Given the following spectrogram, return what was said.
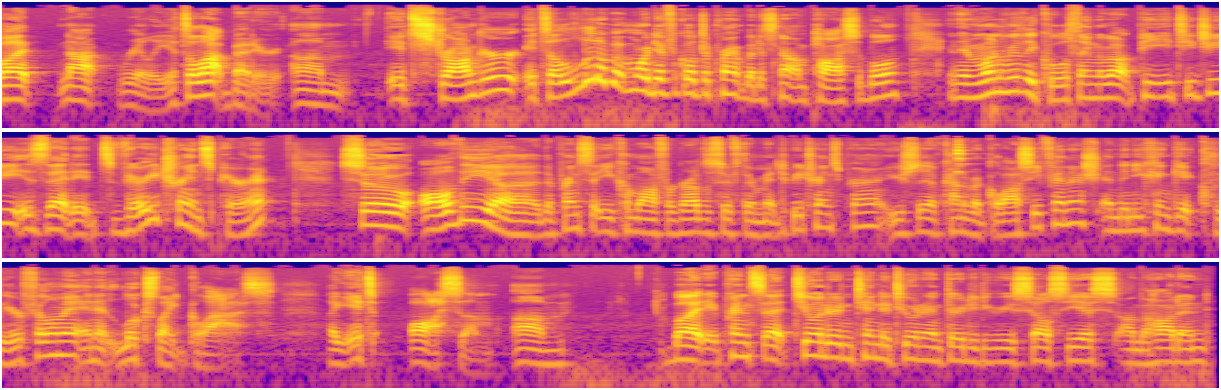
but not really. It's a lot better. Um, it's stronger. It's a little bit more difficult to print, but it's not impossible. And then one really cool thing about PETG is that it's very transparent. So all the uh, the prints that you come off, regardless if they're meant to be transparent, usually have kind of a glossy finish, and then you can get clear filament, and it looks like glass. Like it's awesome. Um, but it prints at 210 to 230 degrees Celsius on the hot end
